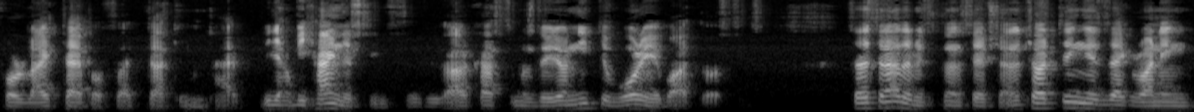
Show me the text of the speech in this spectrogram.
for right type of like document type behind the scenes. Our customers they don't need to worry about those things. So that's another misconception. And the third thing is like running,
